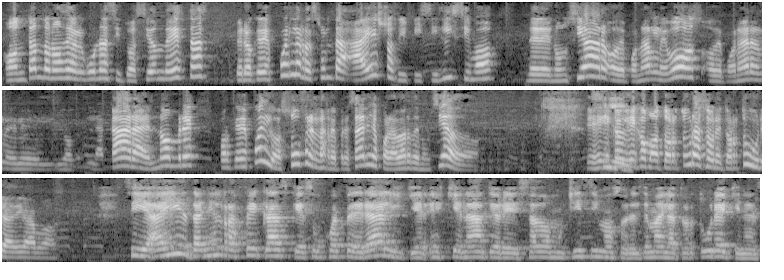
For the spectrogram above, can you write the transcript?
contándonos de alguna situación de estas, pero que después les resulta a ellos dificilísimo de denunciar o de ponerle voz o de poner la cara, el nombre, porque después, digo, sufren las represalias por haber denunciado. es como tortura sobre tortura, digamos. Sí, ahí Daniel Rafecas, que es un juez federal y quien es quien ha teorizado muchísimo sobre el tema de la tortura y quien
